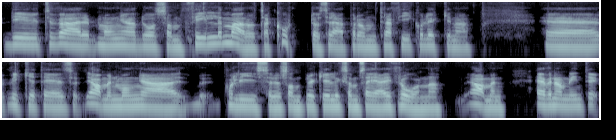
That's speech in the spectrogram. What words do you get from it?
det är ju tyvärr många då som filmar och tar kort och sådär på de trafikolyckorna. Eh, vilket är, ja men många poliser och sånt brukar ju liksom säga ifrån att, ja men även om det inte är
